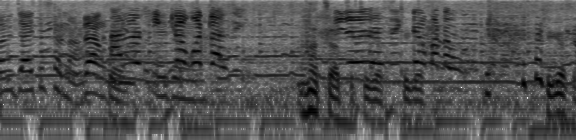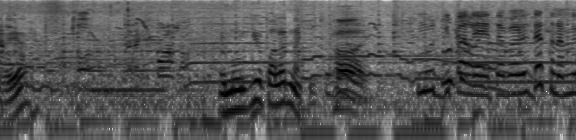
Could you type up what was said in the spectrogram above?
মানে যাইতেছে না। আচ্ছা আচ্ছা ঠিক আছে ঠিক আছে। ঠিক আছে ভাইয়া। মুরগিও পালেন নাকি? হয়। মুরগি পালে তারপরে দেখছেন আমি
